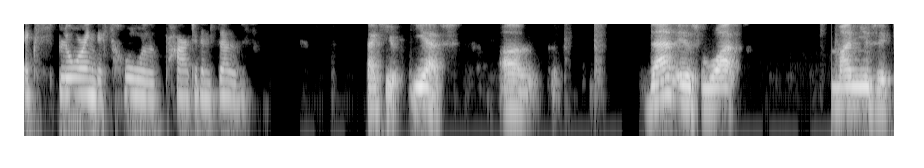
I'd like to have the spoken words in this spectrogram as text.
exploring this whole part of themselves? Thank you. Yes. Um, that is what my music,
